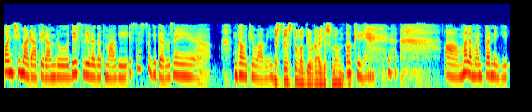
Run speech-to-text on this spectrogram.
पन्छीमा डाँफे राम्रो देशले रगत मागे यस्तो यस्तो गीतहरू चाहिँ गाउँथ्यौँ हामी। यस्तो यस्तो मध्ये एउटा अहिले सुनाउ न त। ओके। मलाई मनपर्ने गीत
